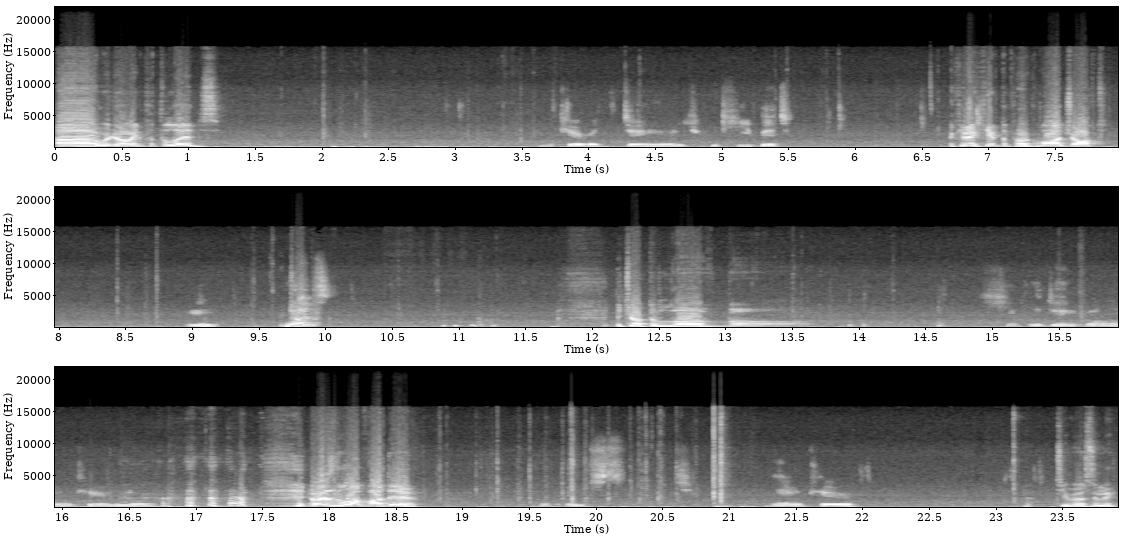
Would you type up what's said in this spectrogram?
Uh, where do you want me to put the lids? I don't care about the dang one. You can keep it. Can I keep the Pokeball it dropped? Hmm? What? It dropped a love ball. Keep the dang ball. I don't care anymore. what does the love ball do? I'm just- I don't care. He wasn't.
